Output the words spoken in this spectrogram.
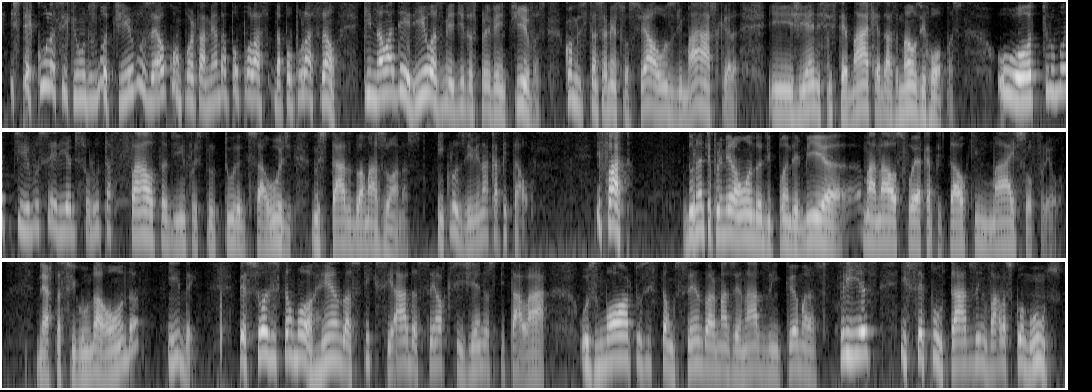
Especula-se que um dos motivos é o comportamento da, popula da população, que não aderiu às medidas preventivas, como distanciamento social, uso de máscara e higiene sistemática das mãos e roupas. O outro motivo seria a absoluta falta de infraestrutura de saúde no estado do Amazonas, inclusive na capital. De fato, durante a primeira onda de pandemia, Manaus foi a capital que mais sofreu. Nesta segunda onda, idem. Pessoas estão morrendo asfixiadas sem oxigênio hospitalar. Os mortos estão sendo armazenados em câmaras frias e sepultados em valas comuns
